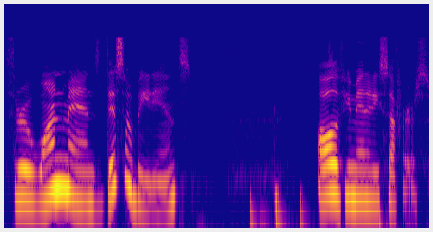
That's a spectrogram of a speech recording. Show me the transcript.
through one man's disobedience, all of humanity suffers.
